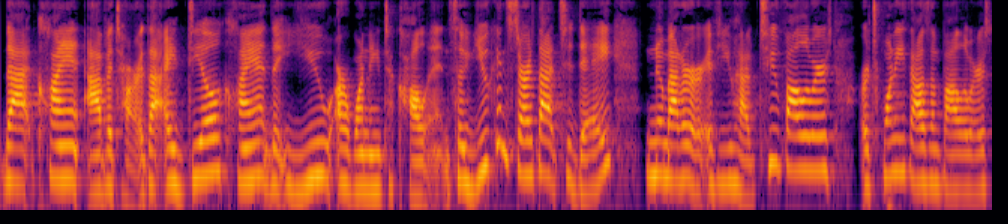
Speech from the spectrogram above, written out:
that client avatar, that ideal client that you are wanting to call in. So you can start that today, no matter if you have two followers or 20,000 followers.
